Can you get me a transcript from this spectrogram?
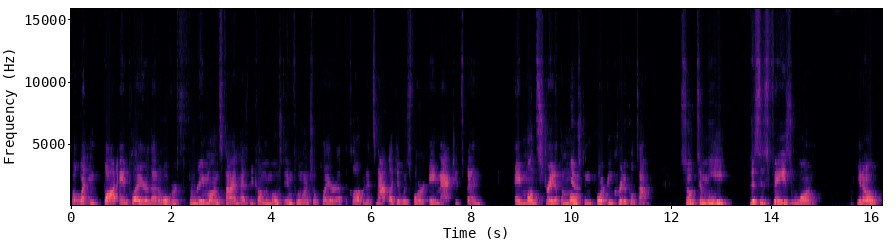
but went and bought a player that over three months' time has become the most influential player at the club. And it's not like it was for a match, it's been a month straight at the most yeah. important critical time. So to me, this is phase one, you know,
